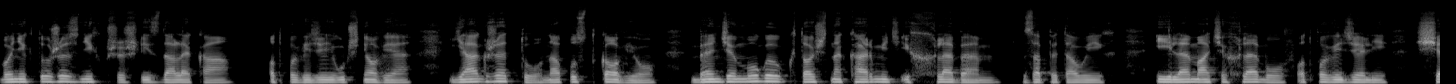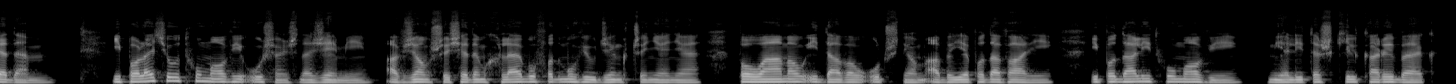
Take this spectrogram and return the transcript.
bo niektórzy z nich przyszli z daleka. Odpowiedzieli uczniowie: Jakże tu, na pustkowiu, będzie mógł ktoś nakarmić ich chlebem? Zapytał ich: Ile macie chlebów? Odpowiedzieli: Siedem. I polecił tłumowi usiąść na ziemi, a wziąwszy siedem chlebów, odmówił dziękczynienie, połamał i dawał uczniom, aby je podawali, i podali tłumowi. Mieli też kilka rybek,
